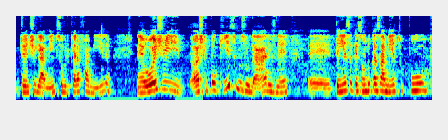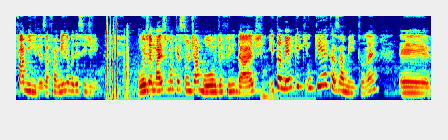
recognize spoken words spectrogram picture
de antigamente sobre o que era família, né? Hoje, eu acho que pouquíssimos lugares, né, é, tem essa questão do casamento por famílias. A família vai decidir. Hoje é mais uma questão de amor, de afinidade e também o que, o que é casamento, né? É,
